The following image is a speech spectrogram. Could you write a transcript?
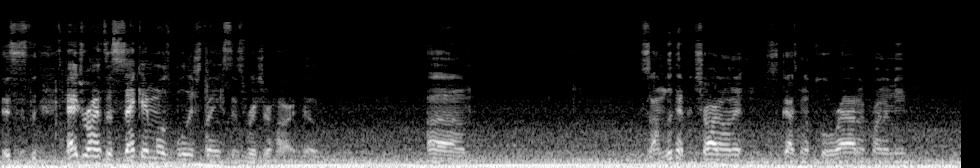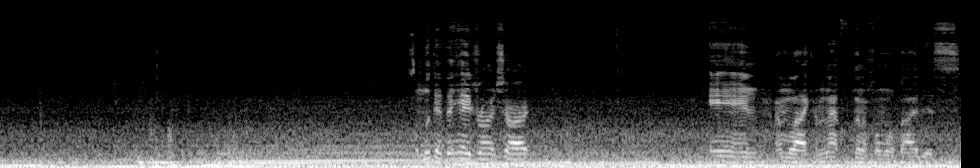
this is the, Hedron is the second most bullish thing since Richard Heart, though. Um, so I'm looking at the chart on it. This guy's gonna pull right out in front of me. So I'm looking at the Hedron chart, I'm like, I'm not gonna FOMO buy this.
